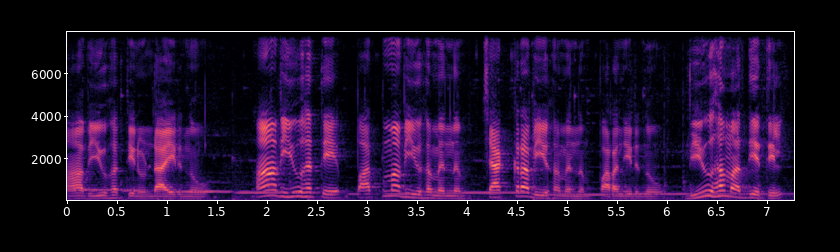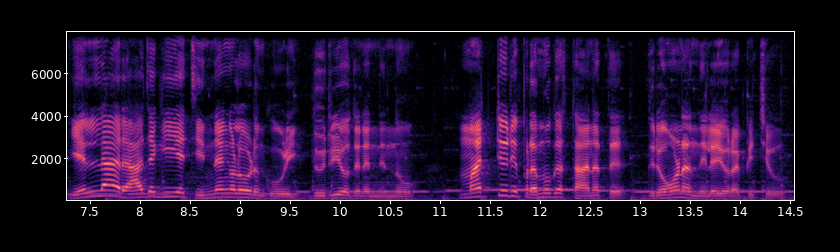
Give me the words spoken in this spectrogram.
ആ വ്യൂഹത്തിനുണ്ടായിരുന്നു. ആ വ്യൂഹത്തെ പത്മവ്യൂഹമെന്നും ചക്രവ്യൂഹമെന്നും പറഞ്ഞിരുന്നു. വ്യൂഹമധ്യത്തിൽ എല്ലാ രാജകീയ ചിഹ്നങ്ങളോടും കൂടി ദുര്യോധനൻ നിന്നു. മറ്റൊരു പ്രമുഖ സ്ഥാനത്ത് ദ്രോണൻ നിലയുറപ്പിച്ചു.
